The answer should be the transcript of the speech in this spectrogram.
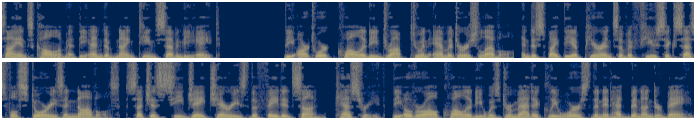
science column at the end of 1978. The artwork quality dropped to an amateurish level, and despite the appearance of a few successful stories and novels, such as C. J. Cherryh's The Faded Sun, Kesrith, the overall quality was dramatically worse than it had been under Baen.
